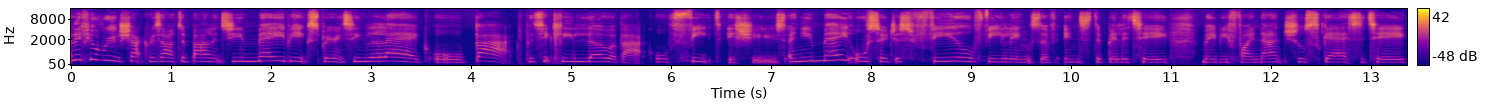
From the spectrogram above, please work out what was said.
And if your root chakra is out of balance, you may be experiencing leg or back, particularly lower back or feet issues. And you may also just feel feelings of instability, maybe financial scarcity.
